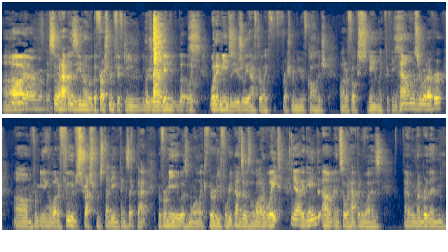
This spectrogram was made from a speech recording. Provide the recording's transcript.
Um, oh yeah, I remember. So what happens is, you know, the freshman 15 usually gain, the- like, what it means is usually after, like, freshman year of college, a lot of folks gain, like, 15 pounds or whatever um, from eating a lot of food, stress from studying, things like that. But for me, it was more like 30, 40 pounds. It was a lot of weight Yeah. that I gained. Um, and so what happened was, I remember then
